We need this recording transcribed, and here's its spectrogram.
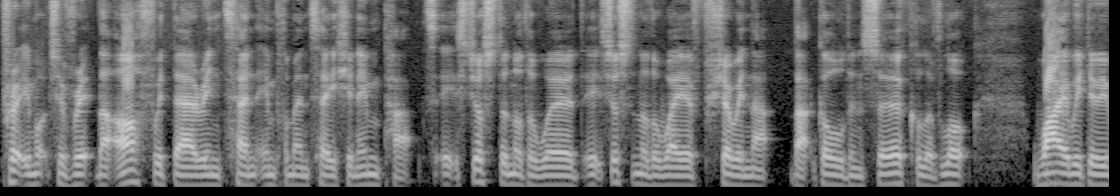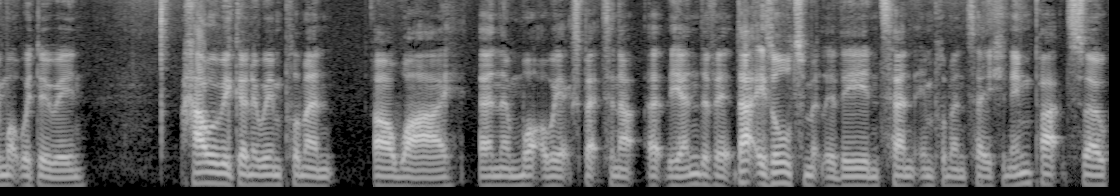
pretty much have ripped that off with their intent implementation impact. It's just another word. It's just another way of showing that that golden circle of look, why are we doing what we're doing? How are we going to implement our why? And then what are we expecting at, at the end of it? That is ultimately the intent implementation impact. So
